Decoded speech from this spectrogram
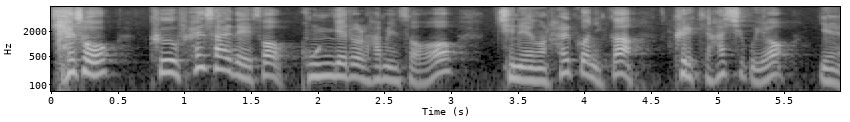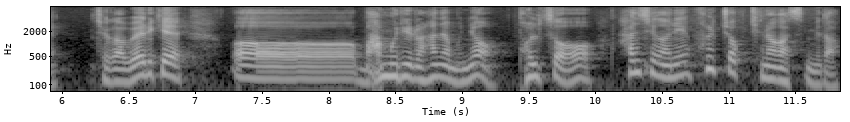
계속 그 회사에 대해서 공개를 하면서 진행을 할 거니까 그렇게 하시고요. 예. 제가 왜 이렇게 어, 마무리를 하냐면요. 벌써 한 시간이 훌쩍 지나갔습니다.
